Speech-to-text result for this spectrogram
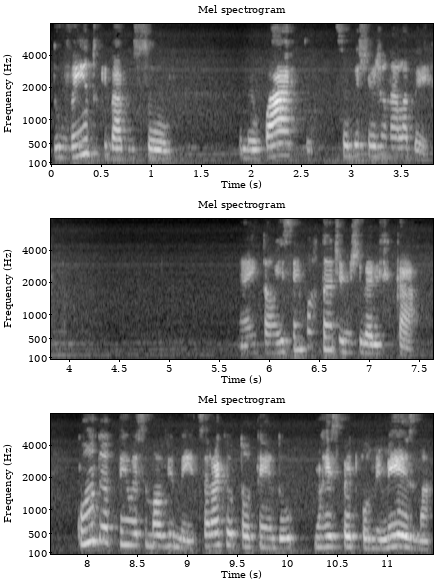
do vento que bagunçou o meu quarto se eu deixei a janela aberta? Né? Então, isso é importante a gente verificar. Quando eu tenho esse movimento, será que eu estou tendo um respeito por mim mesma,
